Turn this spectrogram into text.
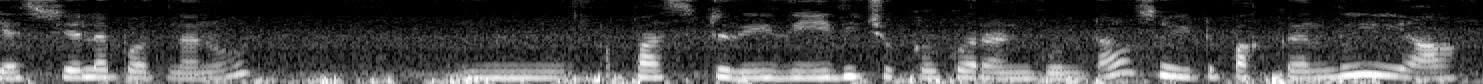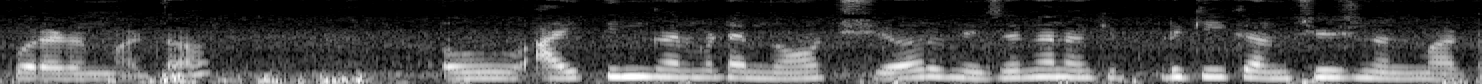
గెస్ట్ చేయలేకపోతున్నాను. ఫస్ట్ ఇది ఇది చుక్కకూర అనుకుంటా. సో ఇటు పక్కనది ఆకుకూర అనమాట ఐ థింక్ అనమాట ఐమ్ oh, నాట్ ష్యూర్ నిజంగా నాకు ఇప్పటికీ కన్ఫ్యూజన్ అనమాట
